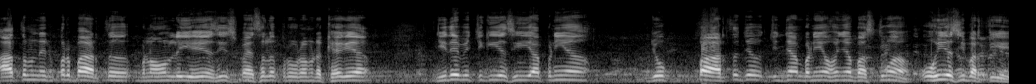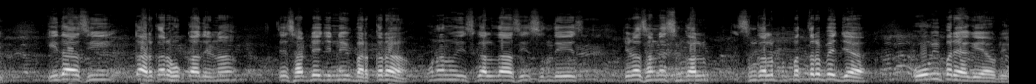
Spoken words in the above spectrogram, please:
ਆਤਮ ਨਿਰਭਰ ਭਾਰਤ ਬਣਾਉਣ ਲਈ ਇਹ ਅਸੀਂ ਸਪੈਸ਼ਲ ਪ੍ਰੋਗਰਾਮ ਰੱਖਿਆ ਗਿਆ। ਜਿਹਦੇ ਵਿੱਚ ਕੀ ਅਸੀਂ ਆਪਣੀਆਂ ਜੋ ਭਾਰਤ 'ਚ ਚੀਜ਼ਾਂ ਬਣੀਆਂ ਹੋਈਆਂ ਵਸਤੂਆਂ ਉਹੀ ਅਸੀਂ ਵਰਤੀਏ। ਇਹਦਾ ਅਸੀਂ ਘਰ ਘਰ ਹੋਕਾ ਦੇਣਾ ਤੇ ਸਾਡੇ ਜਿੰਨੇ ਵੀ ਵਰਕਰ ਆ, ਉਹਨਾਂ ਨੂੰ ਇਸ ਗੱਲ ਦਾ ਅਸੀਂ ਸੰਦੇਸ਼, ਜਿਹੜਾ ਸਾਨੇ ਸੰਕਲਪ ਸੰਕਲਪ ਪੱਤਰ ਭੇਜਿਆ, ਉਹ ਵੀ ਭਰਿਆ ਗਿਆ ਉਹਦੇ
